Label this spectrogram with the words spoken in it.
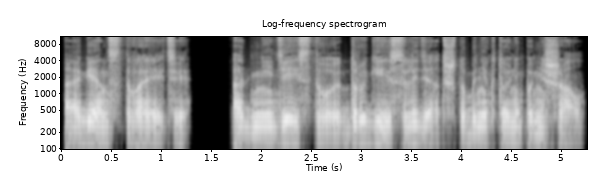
Агентства эти. Одни действуют, другие следят, чтобы никто не помешал.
